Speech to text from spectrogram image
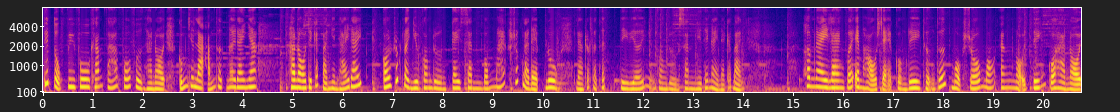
tiếp tục vi vu khám phá phố phường Hà Nội cũng như là ẩm thực nơi đây nha. Hà Nội thì các bạn nhìn thấy đấy, có rất là nhiều con đường cây xanh bóng mát rất là đẹp luôn. Lan rất là thích đi với những con đường xanh như thế này nè các bạn. Hôm nay Lan với em Hậu sẽ cùng đi thưởng thức một số món ăn nổi tiếng của Hà Nội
